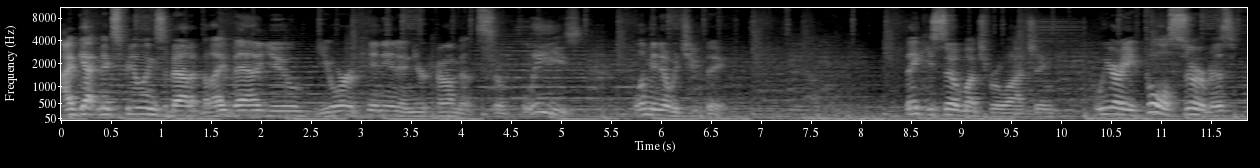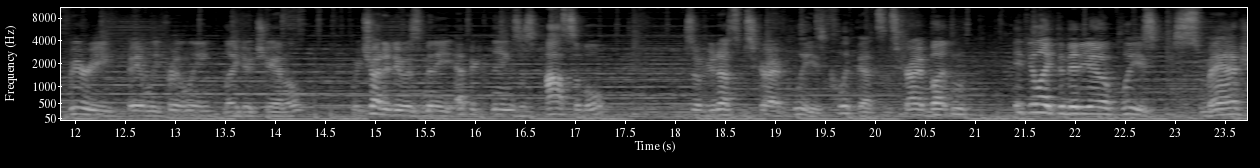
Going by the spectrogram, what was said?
I've got mixed feelings about it, but I value your opinion and your comments, so please let me know what you think. Thank you so much for watching. We are a full service, very family friendly LEGO channel. We try to do as many epic things as possible. So if you're not subscribed, please click that subscribe button. If you like the video, please smash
